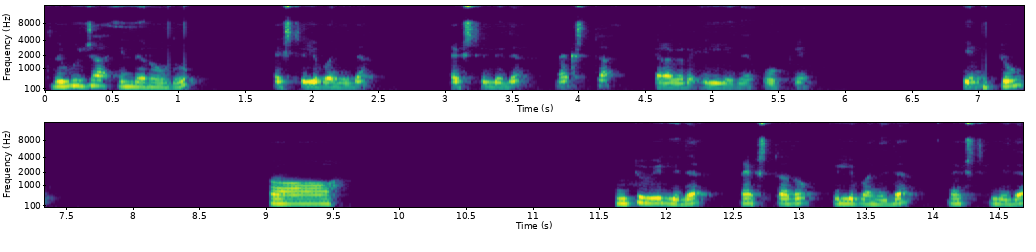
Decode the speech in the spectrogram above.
ತ್ರಿಭುಜ ಇಲ್ಲಿರುವುದು ನೆಕ್ಸ್ಟ್ ಇಲ್ಲಿ ಬಂದಿದೆ ನೆಕ್ಸ್ಟ್ ಇಲ್ಲಿದೆ ನೆಕ್ಸ್ಟ್ ಕೆಳಗಡೆ ಇಲ್ಲಿದೆ. ಓಕೆ ಇಂಟು ಇಂಟು ಇಲ್ಲಿದೆ. ನೆಕ್ಸ್ಟ್ ಅದು ಇಲ್ಲಿ ಬಂದಿದೆ. ನೆಕ್ಸ್ಟ್ ಇಲ್ಲಿದೆ.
